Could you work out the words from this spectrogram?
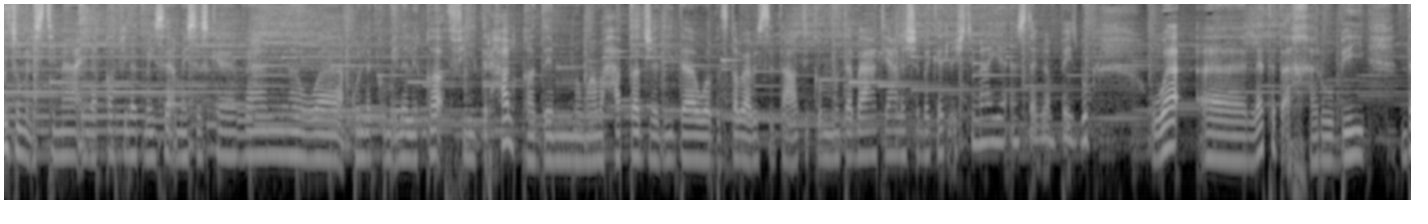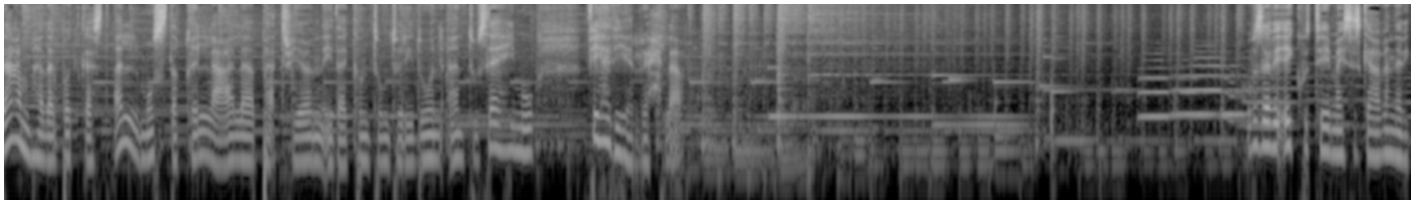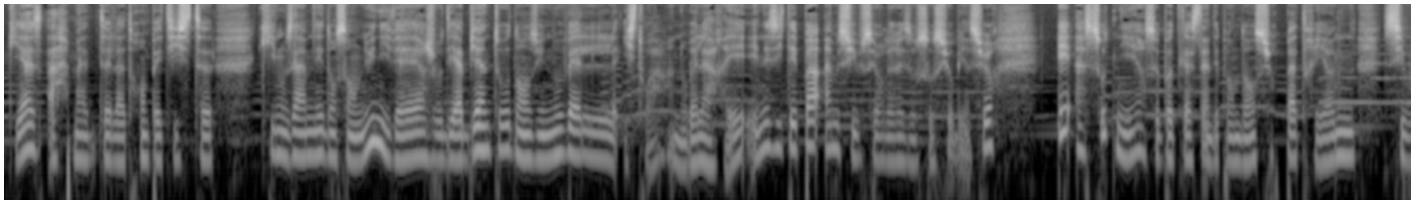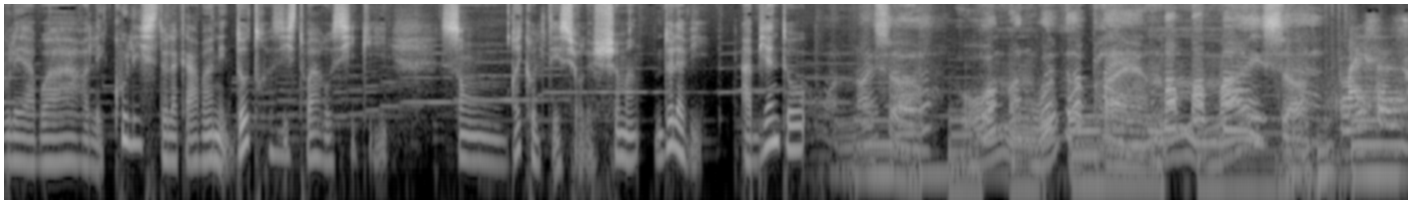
كنتم الاستماع إلى قافلة ميساء ميساس كافان وأقول لكم إلى اللقاء في ترحال قادم ومع محطات جديدة وبالطبع باستطاعتكم متابعتي على الشبكات الاجتماعية انستغرام فيسبوك ولا تتأخروا بدعم هذا البودكاست المستقل على باتريون إذا كنتم تريدون أن تساهموا في هذه الرحلة. Vous avez écouté Maïs Caravan avec Yaz Ahmed, la trompettiste qui nous a amenés dans son univers. Je vous dis à bientôt dans une nouvelle histoire, un nouvel arrêt. Et n'hésitez pas à me suivre sur les réseaux sociaux, bien sûr, et à soutenir ce podcast indépendant sur Patreon si vous voulez avoir les coulisses de la caravane et d'autres histoires aussi qui sont récoltés sur le chemin de la vie. À bientôt. Nicer woman with a plan, Mama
